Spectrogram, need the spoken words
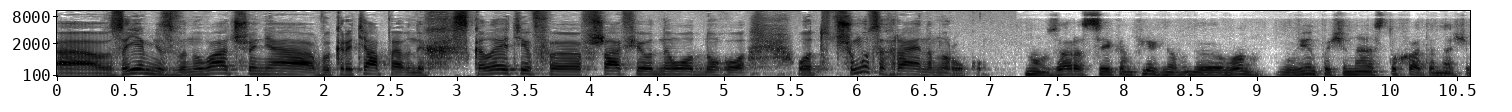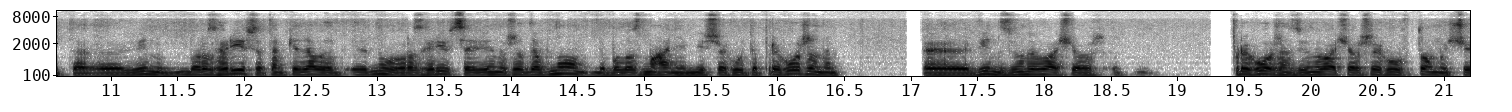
Е, Взаємні звинувачення, викриття певних скелетів е, в шафі одне одного. От чому це грає нам на руку? Ну зараз цей конфлікт ну, він, він починає стухати, начебто. Він розгорівся, там кидали. Ну розгорівся він вже давно. Було змагання між Шойгу та Пригожиним. Він звинувачував Пригожин звинувачував Шойгу в тому, що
